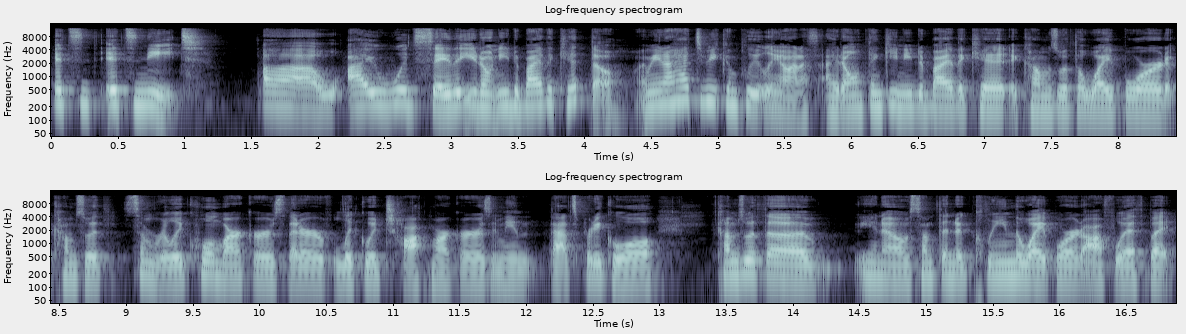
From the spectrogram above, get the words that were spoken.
it's it's neat. Uh, I would say that you don't need to buy the kit though. I mean, I had to be completely honest. I don't think you need to buy the kit. It comes with a whiteboard. It comes with some really cool markers that are liquid chalk markers. I mean, that's pretty cool. Comes with a, you know, something to clean the whiteboard off with, but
